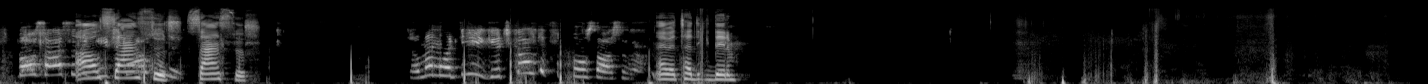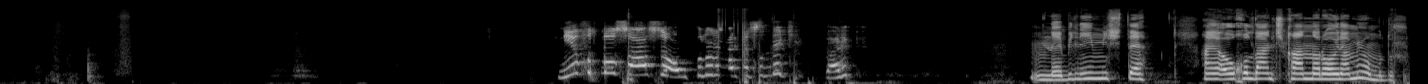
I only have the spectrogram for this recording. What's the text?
Futbol sahasına Al geç sen kaldık. sür. Sen sür. Tamam hadi geç kaldık futbol sahasına. Evet hadi gidelim. Niye futbol sahası okulun arkasında ki? Garip. Ne bileyim işte. Hani okuldan çıkanlar oynamıyor mudur?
